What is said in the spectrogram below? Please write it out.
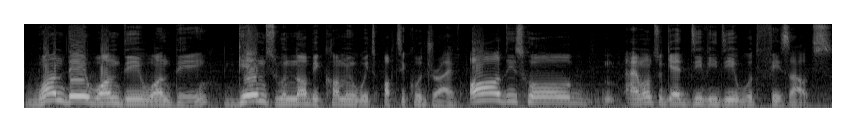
One day, one day, one day, games will not be coming with optical drive. All this whole I want to get DVD would phase out.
